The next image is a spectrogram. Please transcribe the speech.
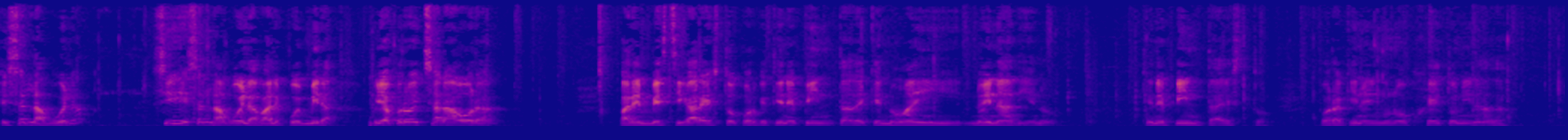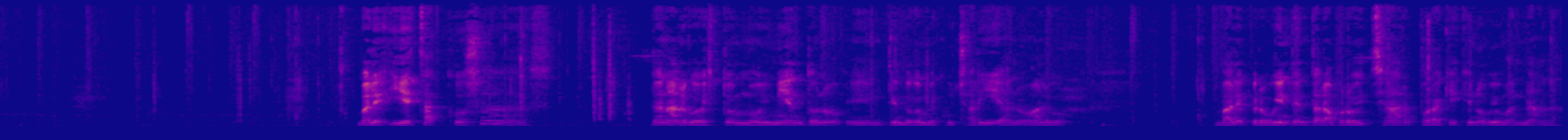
¿Esa es la abuela? Sí, esa es la abuela. Vale, pues mira. Voy a aprovechar ahora para investigar esto porque tiene pinta de que no hay, no hay nadie, ¿no? Tiene pinta esto. Por aquí no hay ningún objeto ni nada. Vale, y estas cosas dan algo. Esto en movimiento, ¿no? Y entiendo que me escucharían o algo. Vale, pero voy a intentar aprovechar. Por aquí es que no veo más nada.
